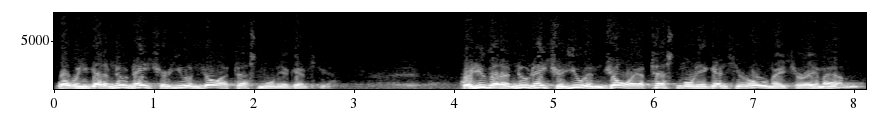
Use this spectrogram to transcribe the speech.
Well, when you get a new nature, you enjoy a testimony against you. When you get a new nature, you enjoy a testimony against your old nature. Amen?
